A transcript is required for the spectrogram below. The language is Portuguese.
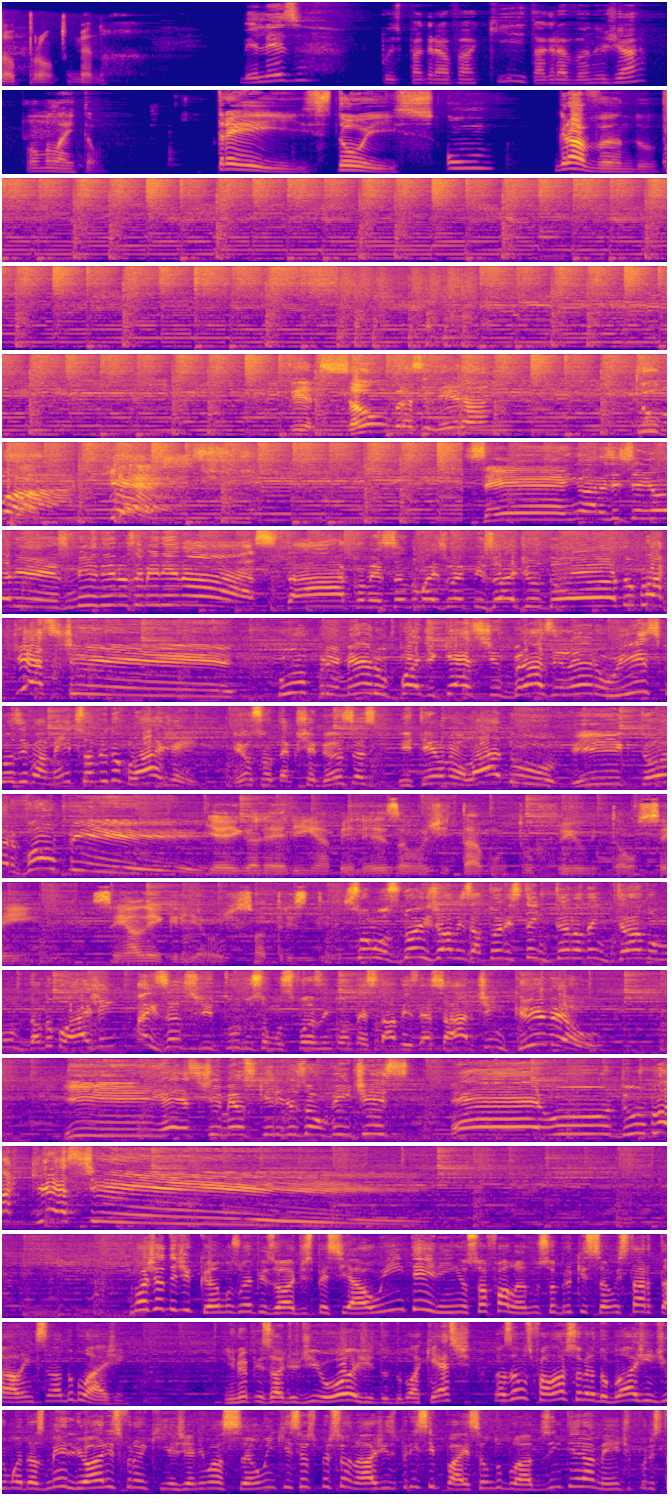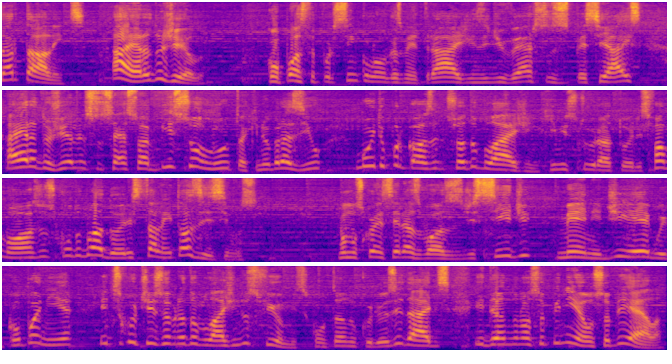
tô pronto, mano. Beleza? Pus pra gravar aqui, tá gravando já. Vamos lá então. 3, 2, 1, gravando. Versão brasileira Dublacast. Senhoras e senhores, meninos e meninas, está começando mais um episódio do Dublacast, o primeiro podcast brasileiro exclusivamente sobre dublagem. Eu sou o Teco Cheganças e tenho ao meu lado o Victor Volpe. E aí, galerinha, beleza? Hoje tá muito frio, então sem sem alegria, hoje só tristeza. Somos dois jovens atores tentando adentrar no mundo da dublagem, mas antes de tudo somos fãs incontestáveis dessa arte incrível. E este, meus queridos ouvintes, é o Dublacast! Nós já dedicamos um episódio especial inteirinho só falando sobre o que são Star Talents na dublagem. E no episódio de hoje do Dublacast, nós vamos falar sobre a dublagem de uma das melhores franquias de animação em que seus personagens principais são dublados inteiramente por Star Talents, a Era do Gelo. Composta por cinco longas-metragens e diversos especiais, a Era do Gelo é sucesso absoluto aqui no Brasil, muito por causa de sua dublagem, que mistura atores famosos com dubladores talentosíssimos. Vamos conhecer as vozes de Sid, Manny, Diego e companhia e discutir sobre a dublagem dos filmes, contando curiosidades e dando nossa opinião sobre ela.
